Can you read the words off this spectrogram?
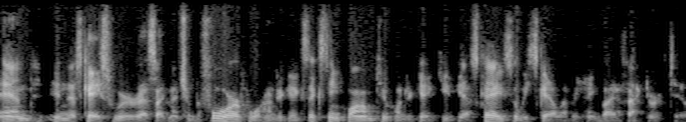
And in this case, we're as I mentioned before, 400 gig 16 QAM, 200 gig QPSK, so we scale everything by a factor of two.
